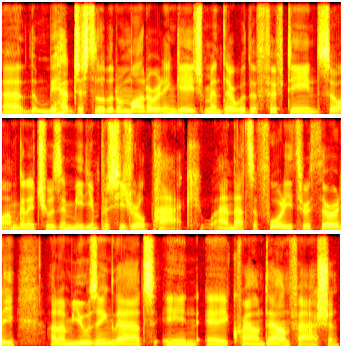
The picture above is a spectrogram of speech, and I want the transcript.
uh, we had just a little bit of moderate engagement there with the 15, so I'm going to choose a medium procedural pack, and that's a 40 through 30, and I'm using that in a crown down fashion.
